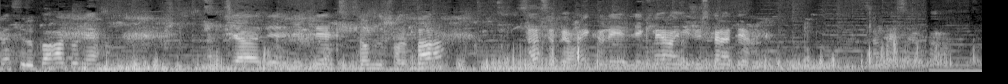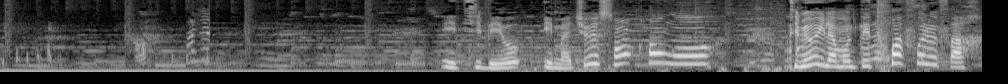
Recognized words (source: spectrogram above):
Ça, c'est le paratonnerre. Il y a des, éclairs qui tombent sur le phare, ça, ça permet que les- l'éclair aille jusqu'à la terre. Sans casser le phare. Et Tibéo et Mathieu sont en haut. Tibéo, il a monté trois fois le phare.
